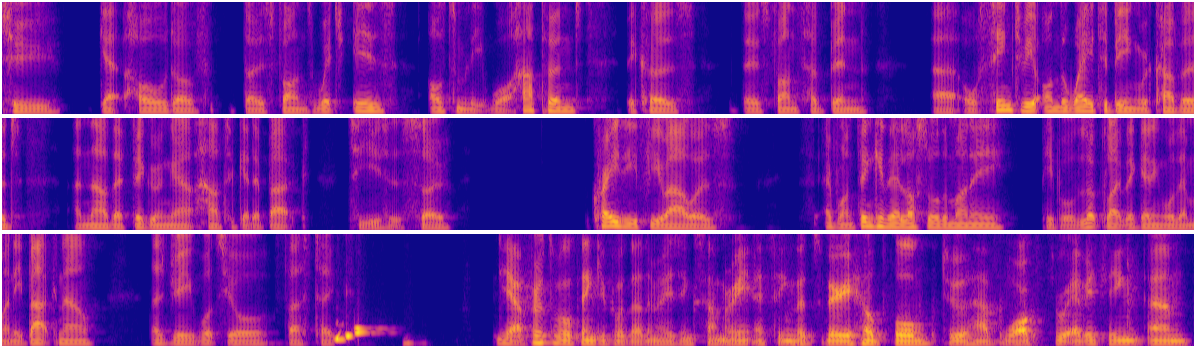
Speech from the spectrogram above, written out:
to get hold of those funds, which is ultimately what happened because those funds have been uh, or seem to be on the way to being recovered. And now they're figuring out how to get it back to users. So crazy few hours. Everyone thinking they lost all the money. People look like they're getting all their money back now. Najri, what's your first take? Yeah, first of all, thank you for that amazing summary. I think that's very helpful to have walked through everything. Um,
